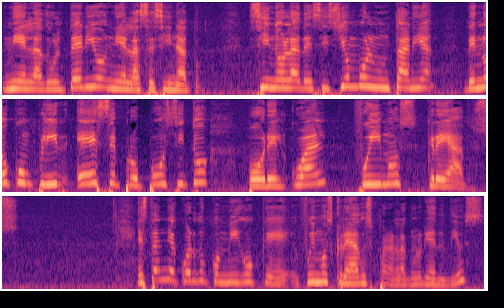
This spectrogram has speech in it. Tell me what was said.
ni el adulterio, ni el asesinato, sino la decisión voluntaria de no cumplir ese propósito por el cual fuimos creados. ¿Están de acuerdo conmigo que fuimos creados para la gloria de Dios?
